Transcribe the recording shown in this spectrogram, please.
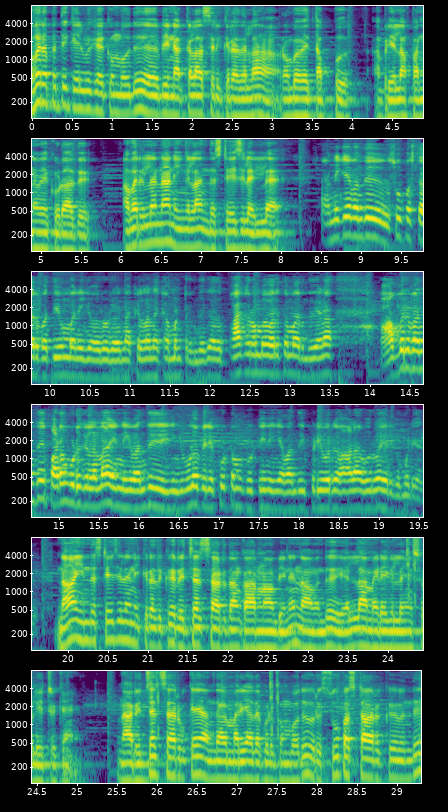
அவரை பற்றி கேள்வி கேட்கும்போது அப்படி நக்கலாஸ் இருக்கிறதெல்லாம் ரொம்பவே தப்பு. அப்படியெல்லாம் பண்ணவே கூடாது. அவர் இல்லைன்னா நீங்களாம் இந்த ஸ்டேஜில் இல்லை. அன்றைக்கே வந்து சூப்பர் ஸ்டார் பற்றியும் அன்றைக்கி ஒரு ஒரு நக்கலான கமெண்ட் இருந்தது. அது பார்க்க ரொம்ப வருத்தமாக இருந்தது. ஏன்னா அவர் வந்து படம் கொடுக்கலன்னா இன்றைக்கி வந்து இங்கே இவ்வளோ பெரிய கூட்டம் கூட்டி நீங்கள் வந்து இப்படி ஒரு ஆளாக உருவாயிருக்க முடியாது. நான் இந்த ஸ்டேஜில் நிற்கிறதுக்கு ரிச்சர்ட் சார் தான் காரணம் அப்படின்னு நான் வந்து எல்லா மேடைகள்லையும் சொல்லிட்டு இருக்கேன் நான் ரிச்சர்ட் சாருக்கே அந்த மரியாதை கொடுக்கும்போது ஒரு சூப்பர் ஸ்டாருக்கு வந்து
